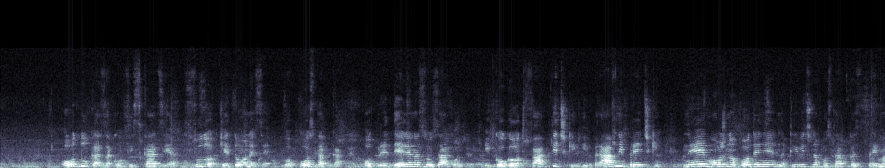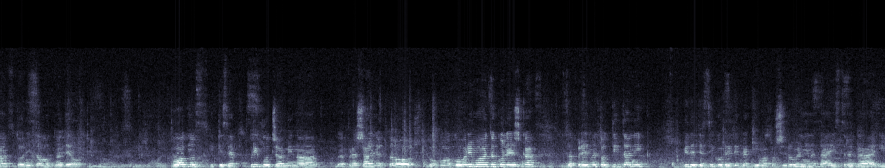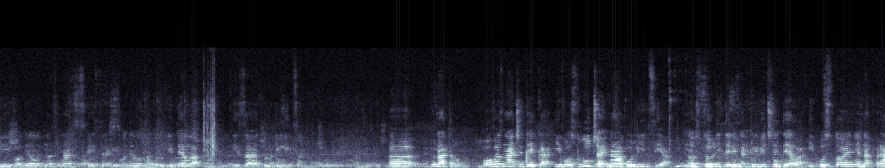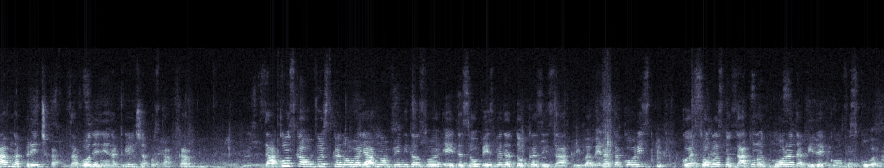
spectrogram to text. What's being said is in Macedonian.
Одлука за конфискација судот ќе донесе во постапка определена со закон и кога од фактички и правни пречки не е можно водење на кривична постапка спрема сторителот на делото. Во однос ќе се приклучам и на прашањето што го говори мојата колешка за предметот Титаник, бидете сигурни дека ќе има проширување на таа истрага и во делот на финансиска истрага и во делот на други дела и за други лица. А, понатаму, ова значи дека и во случај на аболиција на сторители на кривични дела и постоење на правна пречка за водење на кривична постапка, Законска обврска на ова јавно обвинителство е да се обезбедат докази за прибавената корист, која согласно законот мора да биде конфискувана.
